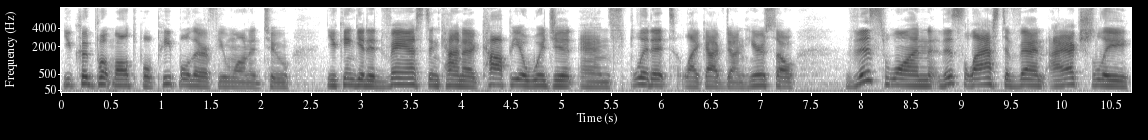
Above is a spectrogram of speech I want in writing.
You could put multiple people there if you wanted to you can get advanced and kind of copy a widget and split it like I've done here. So this one, this last event, I actually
